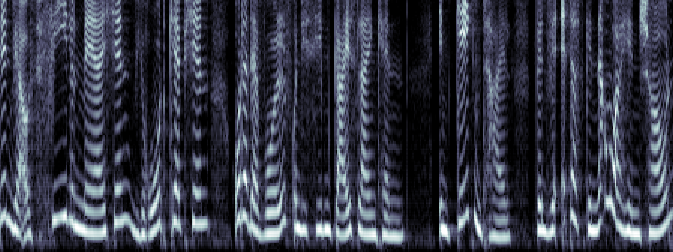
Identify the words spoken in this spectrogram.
den wir aus vielen Märchen wie Rotkäppchen oder der Wolf und die sieben Geißlein kennen. Im Gegenteil, wenn wir etwas genauer hinschauen,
